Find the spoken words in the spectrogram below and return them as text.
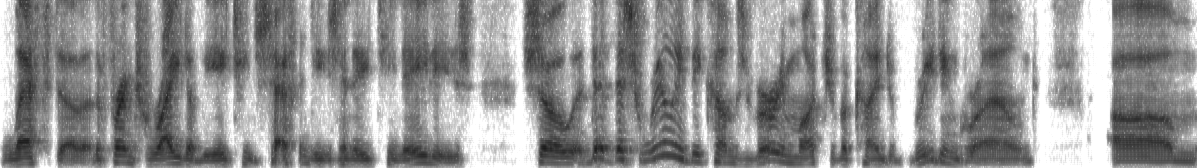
left, uh, the French right of the 1870s and 1880s. So th- this really becomes very much of a kind of breeding ground um,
